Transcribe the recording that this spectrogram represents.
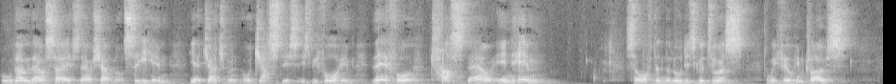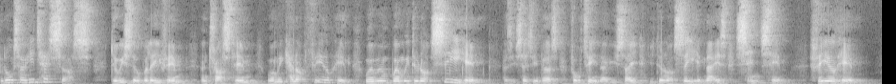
Although thou sayest thou shalt not see him, yet judgment or justice is before him. Therefore, trust thou in him. So often the Lord is good to us and we feel him close, but also he tests us. Do we still believe him and trust him when we cannot feel him, when, when we do not see him? As it says in verse 14, though you say you do not see him, that is, sense him, feel him.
